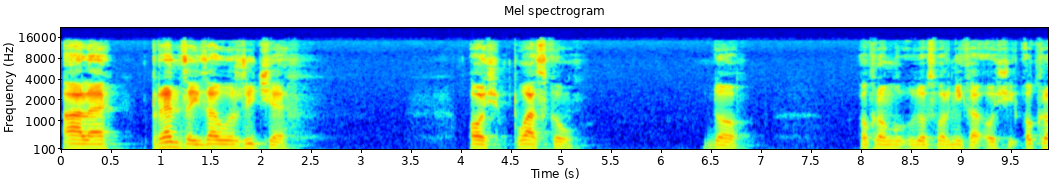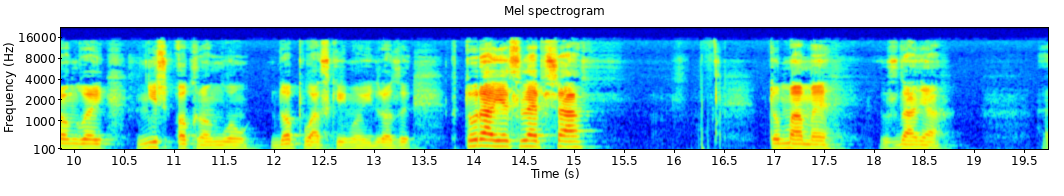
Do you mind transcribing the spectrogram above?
ale prędzej założycie oś płaską do, okrąg- do osi okrągłej niż okrągłą do płaskiej, moi drodzy. Która jest lepsza? Tu mamy zdania e,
